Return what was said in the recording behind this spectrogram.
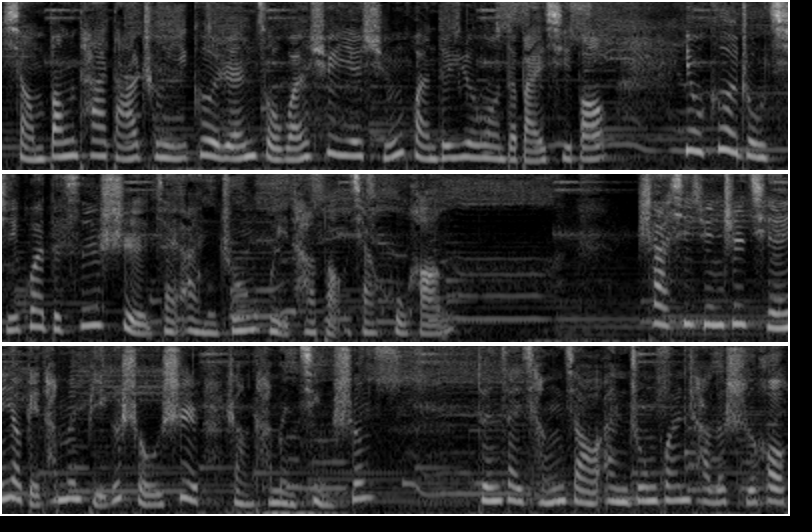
想帮他达成一个人走完血液循环的愿望的白细胞，用各种奇怪的姿势在暗中为他保驾护航。杀细菌之前要给他们比个手势，让他们晋升。蹲在墙角暗中观察的时候，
